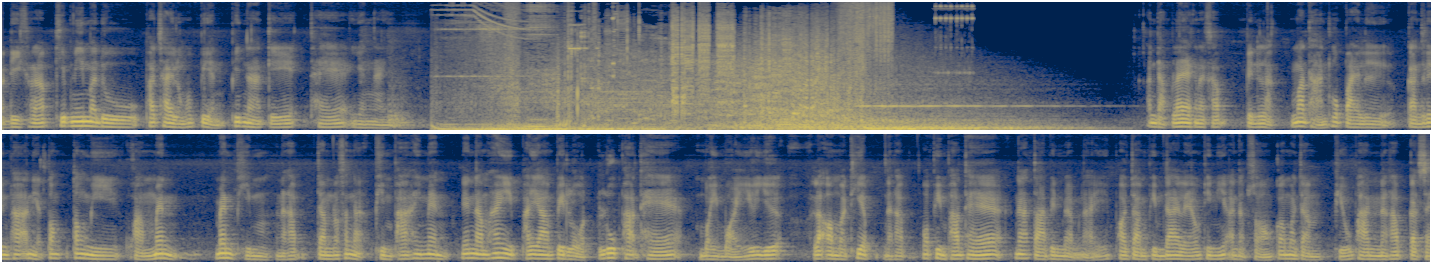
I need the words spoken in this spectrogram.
วัสดีครับ คลิปนี้มาดูพระชัยหลวงพ่อเปลี่ยน พินาเก๊แท้ยังไง อันดับแรกนะครับ เป็นหลักมาตรฐานทั่วไปเลย การจะเล่นพระเนี่ยต้องต้องมีความแม่นแม่นพิมพ์นะครับจำลักษณะพิมพ์พระให้แม่น แนะนำให้พยายามไปโหลดรูปพระแท้บ่อยๆ เยอะๆ แล้วเอามาเทียบนะครับว่าพิมพ์พระแท้หน้าตาเป็นแบบไหน พอจำพิมพ์ได้แล้ว ทีนี้อันดับ 2 ก็มาจำผิวพันธุ์นะครับ กระแส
